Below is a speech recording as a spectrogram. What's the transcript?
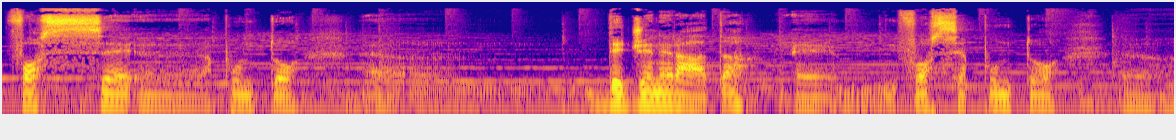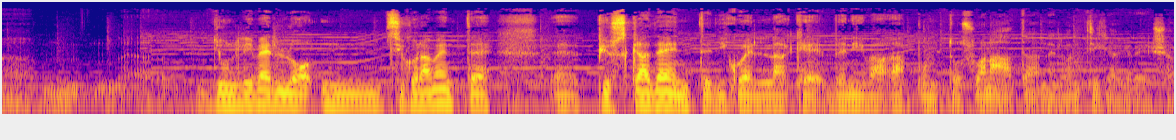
fosse appunto degenerata e fosse appunto eh, di un livello mh, sicuramente eh, più scadente di quella che veniva appunto suonata nell'antica Grecia.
